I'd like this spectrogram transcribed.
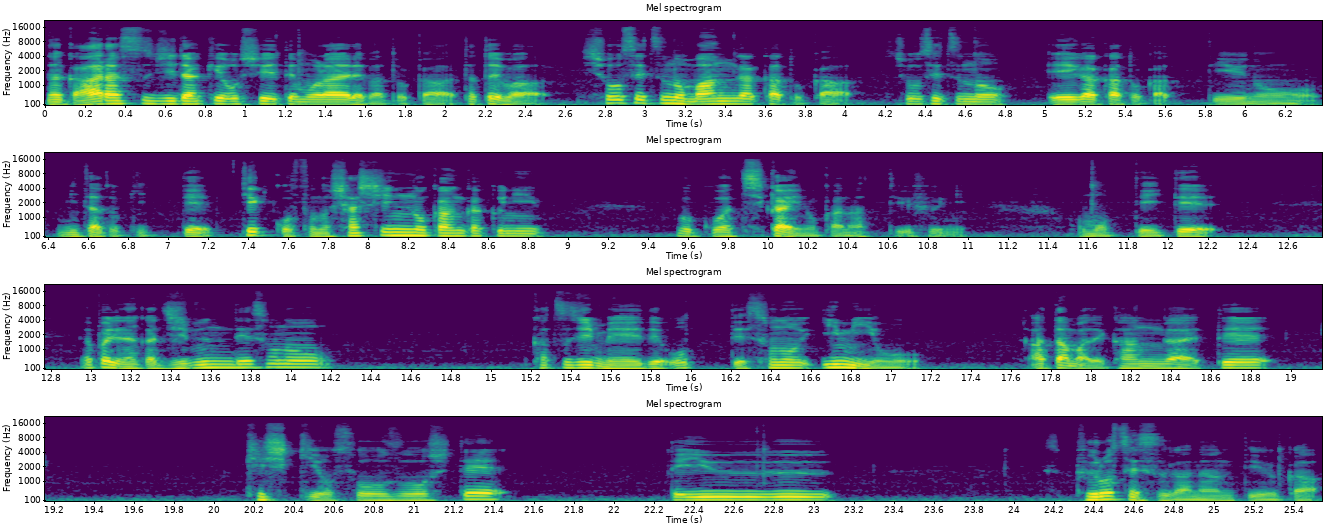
なんかあらすじだけ教えてもらえればとか例えば小説の漫画家とか小説の映画化とかっていうのを見た時って結構その写真の感覚に僕は近いのかなっていうふうに思っていてやっぱりなんか自分でその活字名で追ってその意味を頭で考えて景色を想像してっていうプロセスが何て言うか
